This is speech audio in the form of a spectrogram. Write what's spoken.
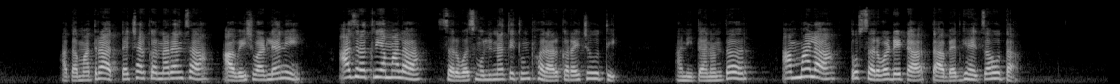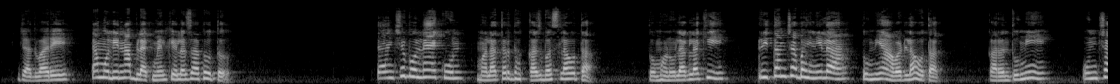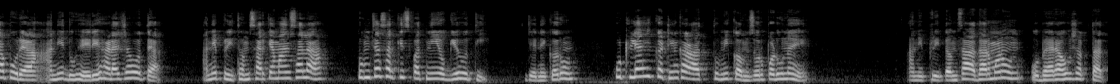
आता मात्र अत्याचार करणाऱ्यांचा आवेश वाढल्याने आज रात्री आम्हाला सर्वच मुलींना तिथून फरार करायचे होते. आणि त्यानंतर आम्हाला तो सर्व डेटा ताब्यात घ्यायचा होता. ज्याद्वारे त्या मुलींना ब्लॅकमेल केलं जात होतं. त्यांचे बोलणे ऐकून मला तर धक्काच बसला होता. तो म्हणू लागला की प्रीतमच्या बहिणीला तुम्ही आवडला होतात. कारण तुम्ही उंचापुऱ्या आणि दुहेरी हाडाच्या होत्या. आणि प्रीतमसारख्या माणसाला तुमच्यासारखीच पत्नी योग्य होती. जेणेकरून कुठल्याही कठीण काळात तुम्ही कमजोर पडू नये. आणि प्रीतमचा आधार म्हणून उभ्या राहू शकतात.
